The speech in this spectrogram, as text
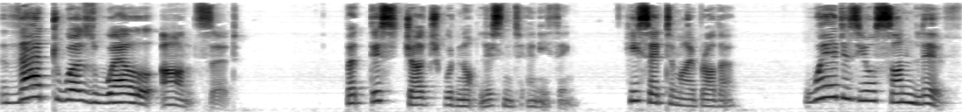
That was well answered. But this judge would not listen to anything. He said to my brother, Where does your son live?"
